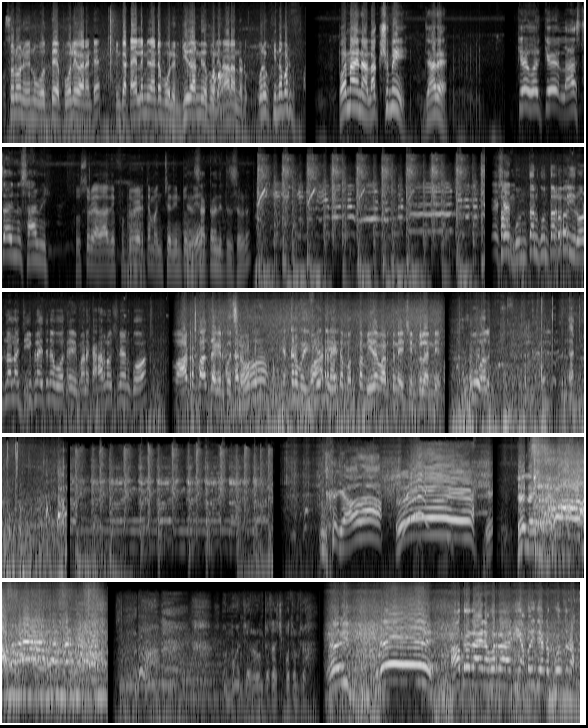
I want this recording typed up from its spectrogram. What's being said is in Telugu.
ముసలో నేను వద్దే పోలేవానంటే ఇంకా టైర్ల మీద అంటే పోలేను గీదాని మీద పోలేను అని అన్నాడు. ఊరికి కింద పడి. పోనాయన లక్ష్మి జారే. ఓకే ఓకే లాస్ట్ అయిన స్వామి చూస్తారు కదా అది ఫుడ్ పెడితే మంచిగా తింటుంది. చక్కని తింటుంది చూడు. గుంతలు గుంతలు ఈ రోడ్లలో జీప్లు అయితేనే పోతాయి. మన కార్లు వచ్చినాయి అనుకో వాటర్ ఫాల్స్ దగ్గరికి వచ్చినావు ఎక్కడ పోయి? వాటర్ అయితే మొత్తం మీద పడుతున్నాయి చినుకులన్నీ ముందుకు పోవాలి. యావదా? ఏ లైట్ అమ్మాయి చేత పోతురా.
